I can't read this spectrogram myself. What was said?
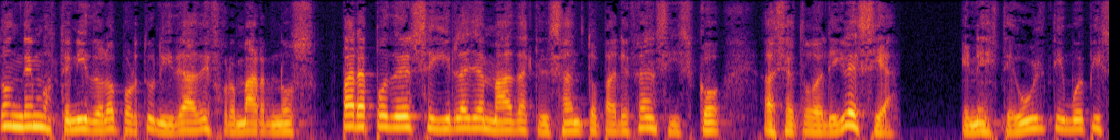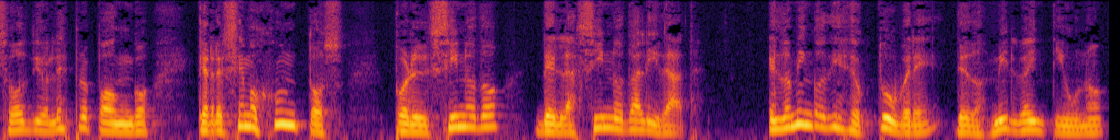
donde hemos tenido la oportunidad de formarnos para poder seguir la llamada que el Santo Padre Francisco hace a toda la iglesia. En este último episodio les propongo que recemos juntos por el sínodo de la sinodalidad. El domingo 10 de octubre de 2021,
